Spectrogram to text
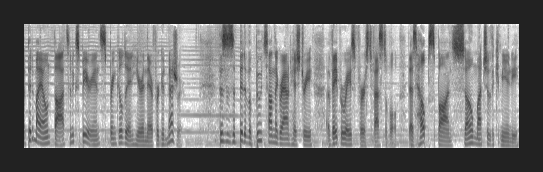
a bit of my own thoughts and experience sprinkled in here and there for good measure. This is a bit of a boots on the ground history of Vaporwave's first festival that's helped spawn so much of the community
